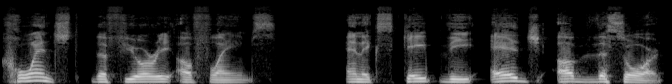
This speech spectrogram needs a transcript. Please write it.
quenched the fury of flames, and escaped the edge of the sword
